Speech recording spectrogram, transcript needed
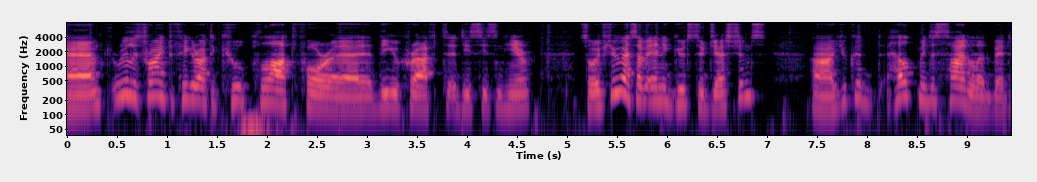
I'm really trying to figure out a cool plot for uh, Viggocraft uh, this season here. So if you guys have any good suggestions, uh, you could help me decide a little bit.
